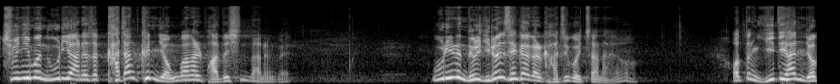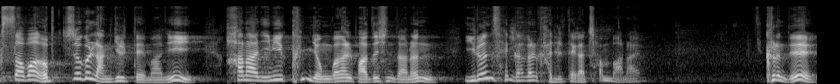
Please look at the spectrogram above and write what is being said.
주님은 우리 안에서 가장 큰 영광을 받으신다는 거예요. 우리는 늘 이런 생각을 가지고 있잖아요. 어떤 위대한 역사와 업적을 남길 때만이 하나님이 큰 영광을 받으신다는 이런 생각을 가질 때가 참 많아요. 그런데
